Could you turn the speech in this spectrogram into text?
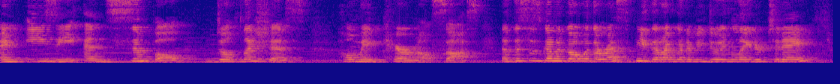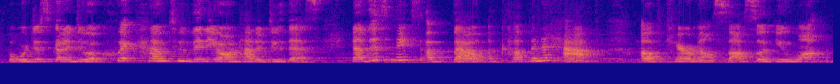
and easy and simple, delicious homemade caramel sauce. Now this is gonna go with a recipe that I'm gonna be doing later today, but we're just gonna do a quick how-to video on how to do this. Now this makes about a cup and a half of caramel sauce. So if you want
